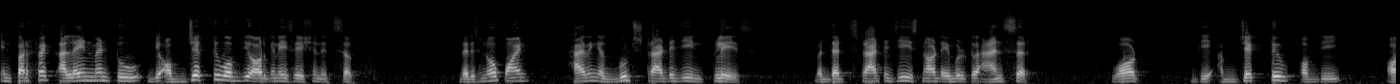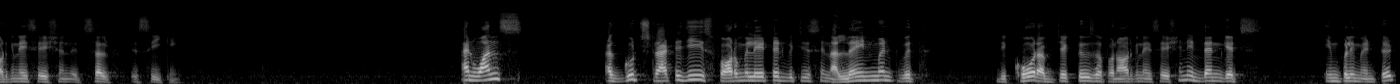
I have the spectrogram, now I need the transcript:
in perfect alignment to the objective of the organization itself. There is no point having a good strategy in place, but that strategy is not able to answer what the objective of the organization itself is seeking. And once a good strategy is formulated which is in alignment with the core objectives of an organization, it then gets implemented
